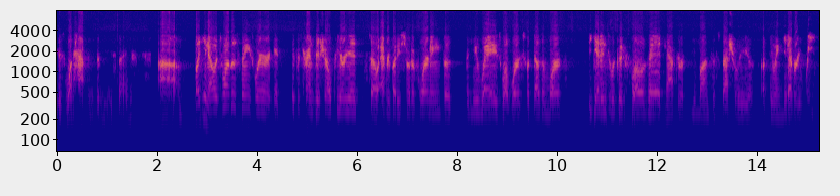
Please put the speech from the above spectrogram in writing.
is what happens in these things. Um, but you know, it's one of those things where it's it's a transitional period, so everybody's sort of learning the the new ways, what works, what doesn't work. You get into a good flow of it, and after a few months, especially of, of doing it every week,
